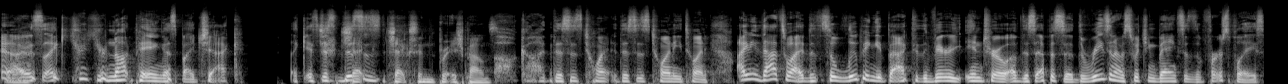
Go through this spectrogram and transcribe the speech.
And yeah. I was like, you're, you're not paying us by check. Like it's just this Check, is checks in British pounds. Oh god, this is twenty. This is twenty twenty. I mean, that's why. So looping it back to the very intro of this episode, the reason I was switching banks in the first place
